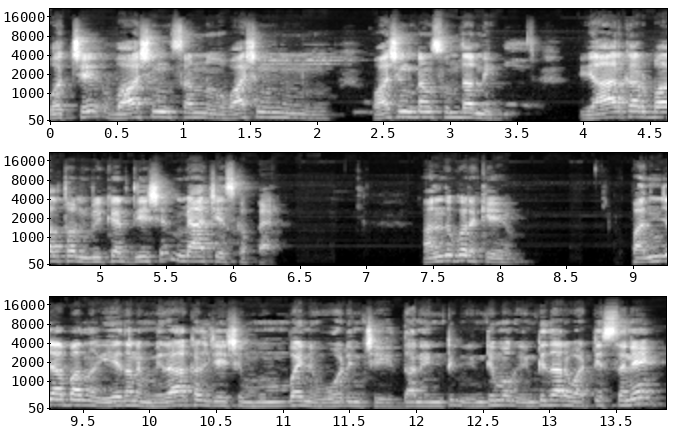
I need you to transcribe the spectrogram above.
వచ్చే వాషింగ్టన్ వాషింగ్ వాషింగ్టన్ సుందర్ని యార్కర్ బాల్తో వికెట్ తీసి మ్యాచ్ వేసుకపోయా. అందుకొరకే పంజాబ్ ఏదైనా మిరాకల్ చేసి ముంబైని ఓడించి దాని ఇంటి ఇంటి ఇంటి దారి పట్టిస్తేనే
